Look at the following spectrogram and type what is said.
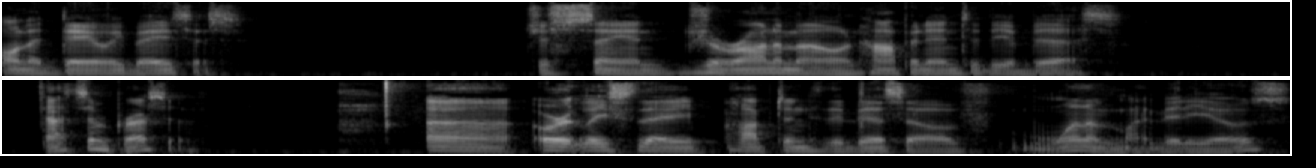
on a daily basis. Just saying Geronimo and hopping into the abyss. That's impressive. Uh, or at least they hopped into the abyss of one of my videos.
